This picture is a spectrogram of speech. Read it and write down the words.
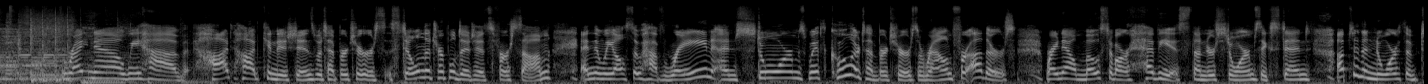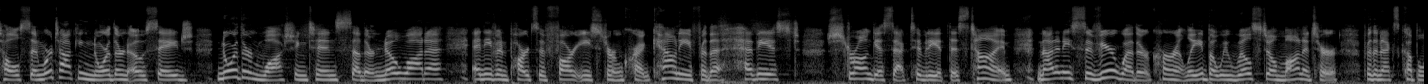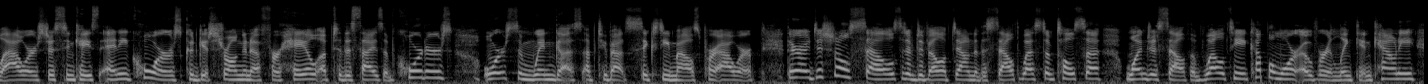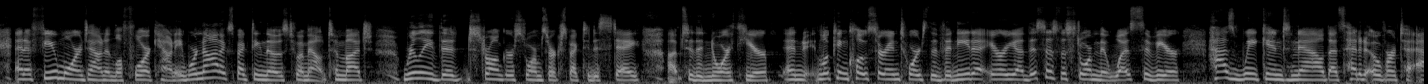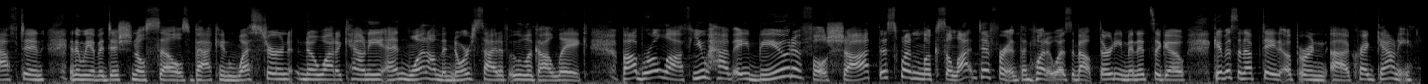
Right now we have hot, hot conditions with temperatures still in the triple digits for some. And then we also have rain and storms with cooler temperatures around for others. Right now, most of our heaviest thunderstorms extend up to the north of Tulsa. And we're talking northern Osage, northern Washington, southern Nowata, and even parts of far eastern Craig County for the heaviest, strongest activity at this time. Not any severe weather currently, but we will still monitor for the next couple hours just in case any cores could get strong enough for hail up to the size of quarters or some wind gusts up to about 60 miles per hour. There are additional cells that have developed down to the southwest of Tulsa, one just south of Welty, a couple more over in Lincoln County, and a few more down in LeFlore County. We're not expecting those to amount to much. Really, the stronger storms are expected to stay up to the north here. And looking closer in towards the Vinita area, this is the storm that was severe, has weakened now. That's headed over to Afton. And then we have additional cells back in western Nowata County and one on the north side of Oologah Lake. Bob Roloff, you have a beautiful shot. This one looks a lot different than what it was about 30 minutes ago. Give us an update over in uh, Craig County.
